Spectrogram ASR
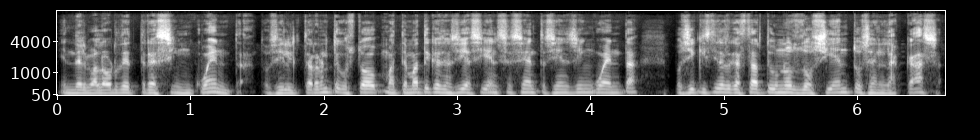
en el valor de 350. Entonces, si el terreno te costó matemáticas sencillas 160, 150, pues sí quisieras gastarte unos 200 en la casa.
